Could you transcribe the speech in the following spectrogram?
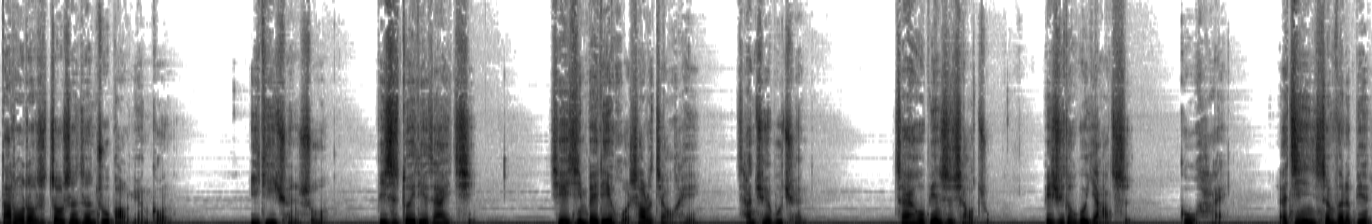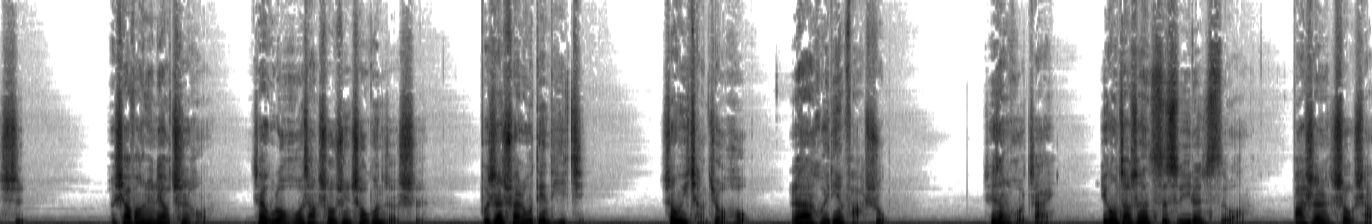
大多都是周生生珠宝员工。遗体蜷缩，彼此堆叠在一起，且已经被烈火烧得焦黑，残缺不全。灾后辨识小组必须透过牙齿、骨骸来进行身份的辨识。而消防员廖赤红在五楼火场搜寻受困者时，不慎摔入电梯井，送医抢救后仍然回电法术。这场火灾一共造成了四十一人死亡，八十人受伤，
